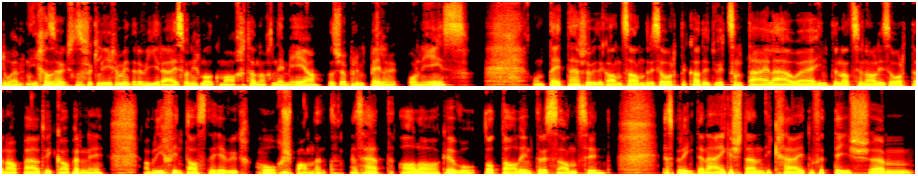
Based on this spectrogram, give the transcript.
tun. Ich kann es höchstens vergleichen mit einer Weinreise, die ich mal gemacht habe nach Nemea, das ist aber im Peloponnes, und dort hast du wieder ganz andere Sorten gehabt. Dort wird zum Teil auch äh, internationale Sorten abgebaut wie Cabernet. Aber ich finde das hier wirklich hochspannend. Es hat Anlagen, die total interessant sind. Es bringt eine Eigenständigkeit auf den Tisch, ähm,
